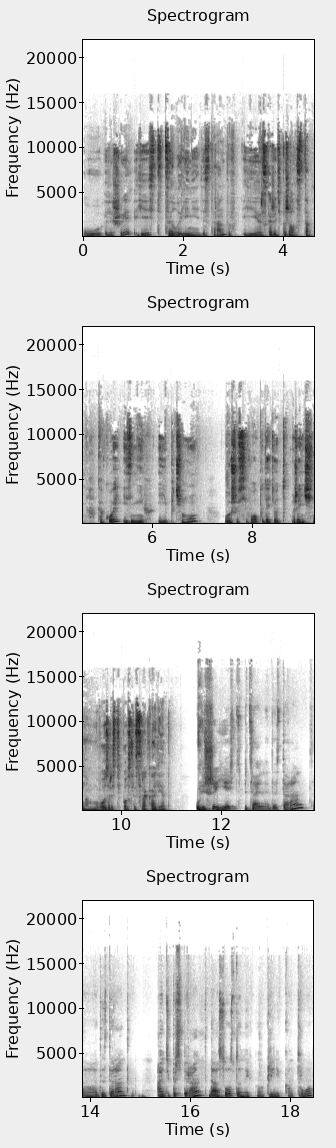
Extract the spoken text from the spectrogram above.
У Виши есть целая линия дезодорантов. И расскажите, пожалуйста, какой из них и почему лучше всего подойдет женщинам в возрасте после 40 лет? У Виши есть специальный дезодорант, э, дезодорант антиперспирант, да, созданный э, клиник контроль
